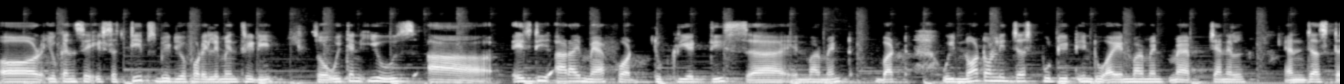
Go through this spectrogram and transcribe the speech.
or you can say it's a tips video for element 3d so we can use uh, HDRI map for to create this uh, environment. But we not only just put it into a environment map channel and just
